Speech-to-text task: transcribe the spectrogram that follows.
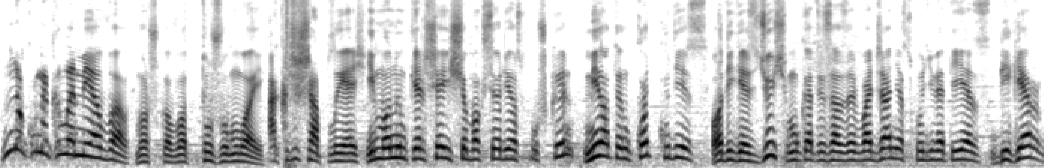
но куна кыламе авал. Мошко, вот тужу мой. А кыжы шаплыеш. И моным кельше еще боксер йос пушкин. Миотын кот кудес. Одигез джуш, мукат из Азербайджане, скудивет ез. Бигер,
